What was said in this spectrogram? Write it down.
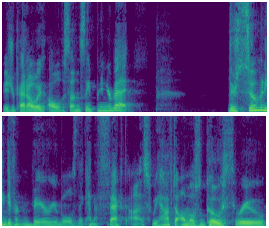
Is your pet always all of a sudden sleeping in your bed? There's so many different variables that can affect us. We have to almost go through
